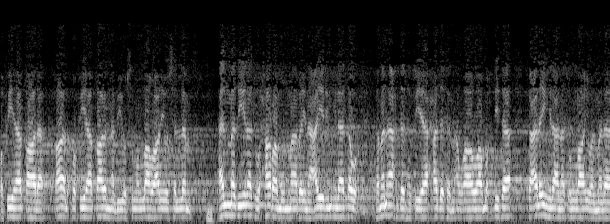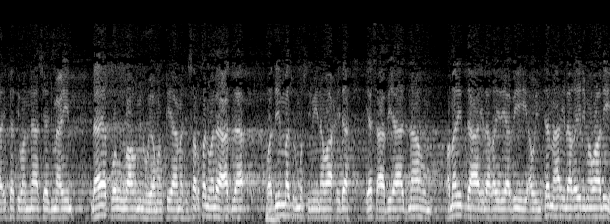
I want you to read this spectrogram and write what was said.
وفيها قال قال وفيها قال النبي صلى الله عليه وسلم المدينة حرم ما بين عير إلى ثور. فمن أحدث فيها حدثا أو آوى محدثا فعليه لعنة الله والملائكة والناس أجمعين. لا يقبل الله منه يوم القيامة صرفا ولا عدلا. وذمة المسلمين واحدة يسعى بها أدناهم. ومن ادعى إلى غير أبيه أو انتمى إلى غير مواليه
